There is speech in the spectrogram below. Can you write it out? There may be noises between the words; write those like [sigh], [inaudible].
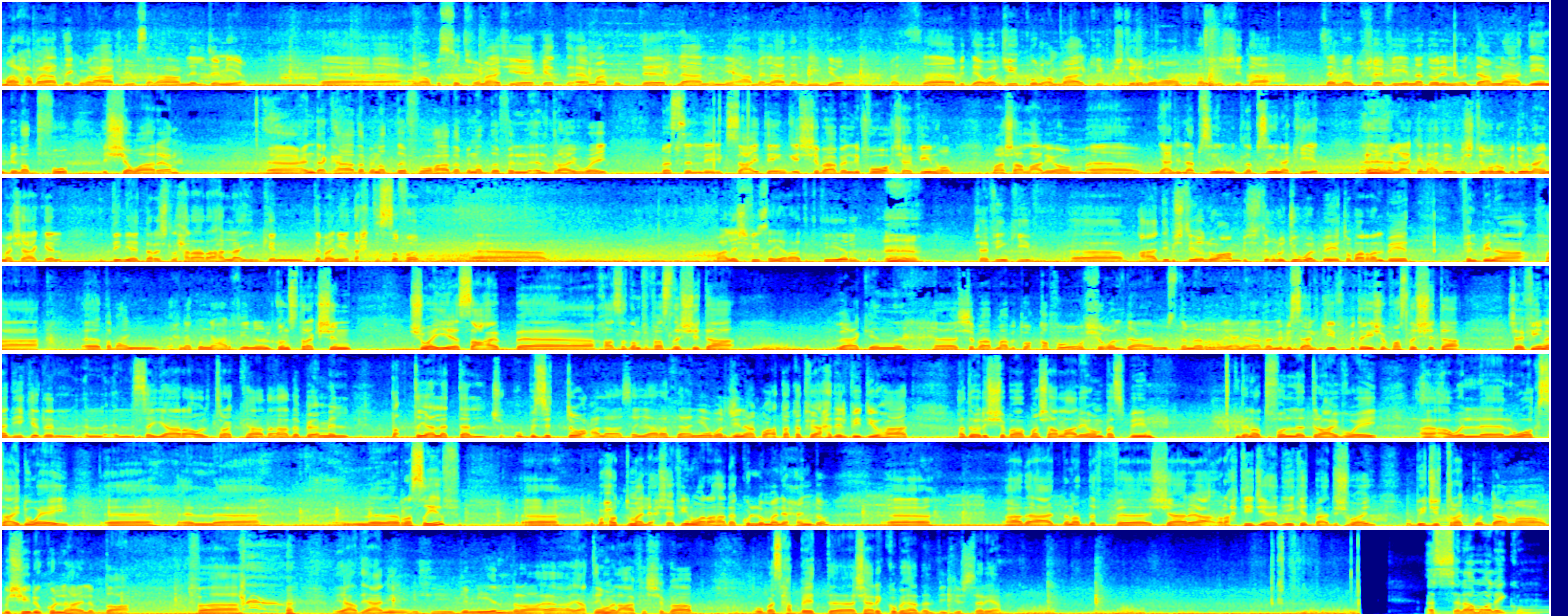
مرحبا يعطيكم العافية وسلام للجميع. آه، أنا بالصدفة ماشي هيك آه، ما كنت plan إني أعمل هذا الفيديو بس آه، بدي أورجيكم العمال كيف بيشتغلوا هون في فصل الشتاء. زي ما أنتم شايفين هدول اللي قدامنا قاعدين بنظفوا الشوارع. عندك هذا بنظف وهذا بنظف ال driveway بس اللي exciting الشباب اللي فوق شايفينهم ما شاء الله عليهم آه يعني لابسين ومتلبسين أكيد. [clears throat] لكن قاعدين بيشتغلوا بدون أي مشاكل. الدنيا درجة الحرارة هلأ يمكن 8 تحت الصفر. آه معلش في سيارات كثير [clears throat] شايفين كيف؟ آه عادي بيشتغلوا عم بيشتغلوا جوا البيت وبرا البيت في البناء. ف طبعا إحنا كنا عارفين إنه الكونستراكشن شوية صعب آه، خاصة في فصل الشتاء. لكن آه، الشباب ما بتوقفوا الشغل دائم مستمر. يعني هذا اللي بيسأل كيف بتعيشوا بفصل الشتاء. شايفين هذيك السيارة أو ال truck هذا هذا بيعمل تقطيع للثلج وبزته على سيارة ثانية. ورجيناكم أعتقد في أحد الفيديوهات. هذول الشباب ما شاء الله عليهم بس بي بنظفوا ال driveway أو ال walk side way الرصيف آه وبحط ملح. شايفين ورا هذا كله ملح عنده. آه هذا قاعد بنظف آه الشارع. وراح تيجي هديك بعد شوي وبيجي truck قدامها وبيشيلوا كل هاي البضاعة. ف [laughs] يعني شيء جميل رائع. يعطيهم العافية الشباب. وبس حبيت أشارككم بهذا الفيديو السريع. السلام عليكم.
